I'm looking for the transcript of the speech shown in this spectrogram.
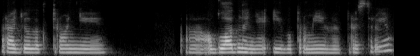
Радіоелектронні обладнання і випромінювальні пристрої.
